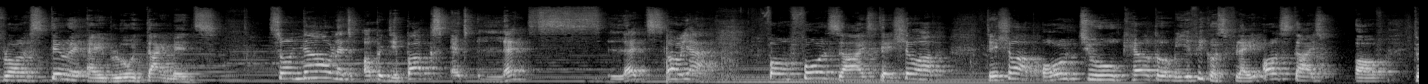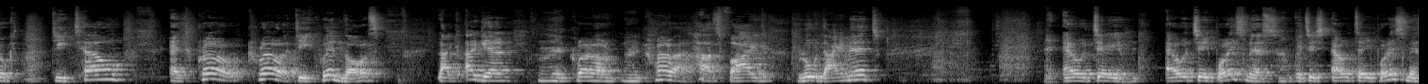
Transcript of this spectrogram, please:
for stealing a blue diamonds. So now let's open the box and let's let's oh yeah for four sides they show up they show up all two character minifigures flame all styles of the detail and clarity criminals like again, Clara, has five blue diamond. LJ LJ policeman, which is LJ policeman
